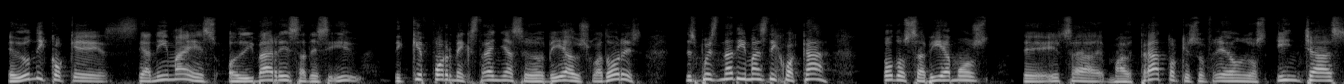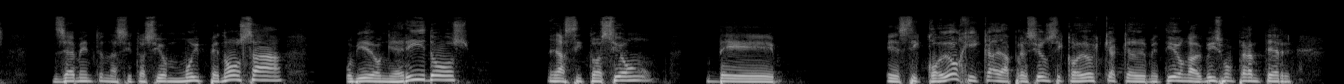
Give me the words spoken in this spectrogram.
El único que se anima es Olivares a decir de qué forma extraña se lo veía a los jugadores. Después nadie más dijo acá. Todos sabíamos de ese maltrato que sufrieron los hinchas, realmente una situación muy penosa, hubieron heridos, la situación de eh, psicológica, la presión psicológica que le metieron al mismo planter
